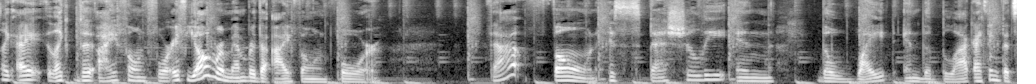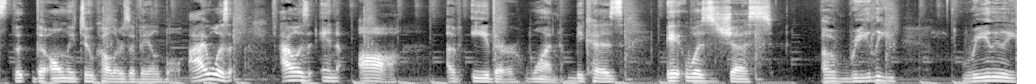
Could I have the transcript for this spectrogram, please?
like I like the iPhone 4. If y'all remember the iPhone 4, that phone, especially in the white and the black. I think that's the, the only two colors available. I was I was in awe of either one because it was just a really really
